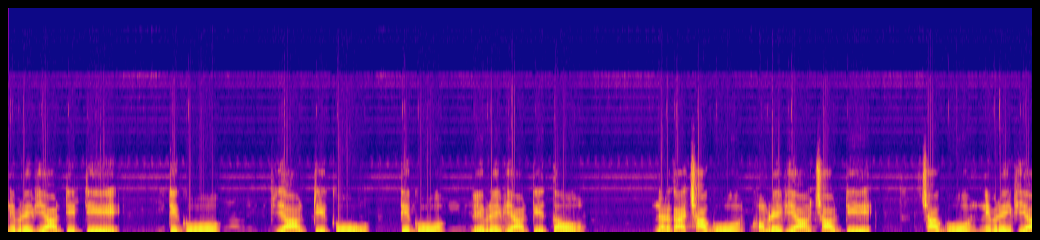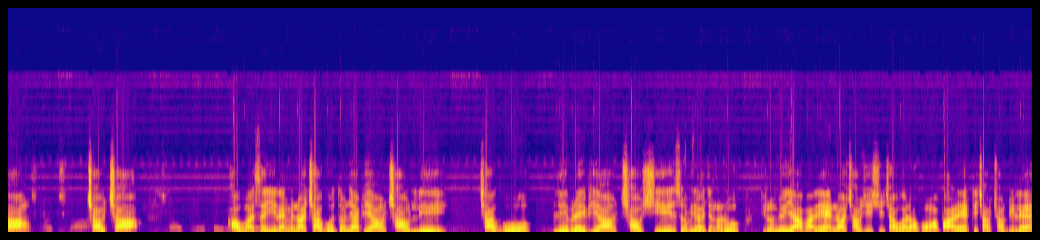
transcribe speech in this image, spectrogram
နှစ်ပရိတ်ဖြစ်အောင်11တစ်ကိုဖြစ်အောင်19တစ်ကိုလေးပရိတ်ဖြစ်အောင်13နောက်တစ်ခါ6ကိုခွန်ပရိတ်ဖြစ်အောင်61 6ကိုနှစ်ပရိတ်ဖြစ်အောင်66အောက်မှာဆက်ရေးလိုက်မယ်နော်6ကို3ညဖြစ်အောင်64 6ကို လေးပရိတ်ဖြစ်အောင်6ရှည်ဆိုပြီးတော့ကျွန်တော်တို့ဒီလိုမျိုးရပါတယ်เนาะ6ရှည်6ကတော့အပေါ်မှာပါတယ်166တိလည်း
